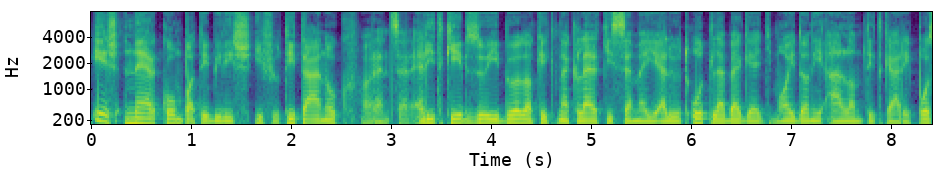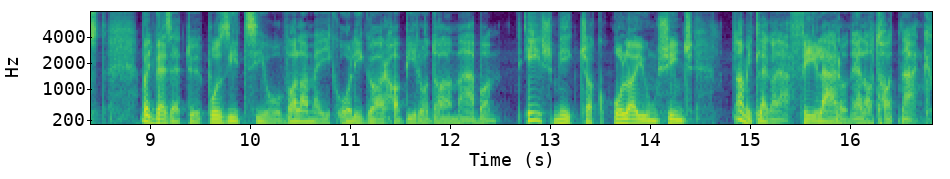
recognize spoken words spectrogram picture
és NER-kompatibilis ifjú titánok, a rendszer elitképzőiből, akiknek lelki szemei előtt ott lebeg egy majdani államtitkári poszt, vagy vezető pozíció valamelyik oligarha birodalmában. És még csak olajunk sincs, amit legalább féláron eladhatnánk.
